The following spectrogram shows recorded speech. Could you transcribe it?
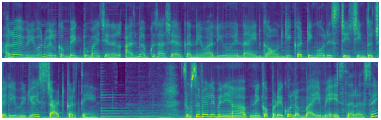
Hello everyone welcome back to my channel आज मैं आपके साथ शेयर करने वाली हूँ नाइट गाउन की कटिंग और स्टिचिंग तो चलिए वीडियो स्टार्ट करते हैं। सबसे पहले मैंने यहाँ अपने कपड़े को लंबाई में इस तरह से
